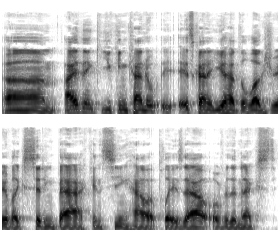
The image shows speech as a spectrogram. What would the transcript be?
Um, I think you can kind of it's kind of you have the luxury of like sitting back and seeing how it plays out over the next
